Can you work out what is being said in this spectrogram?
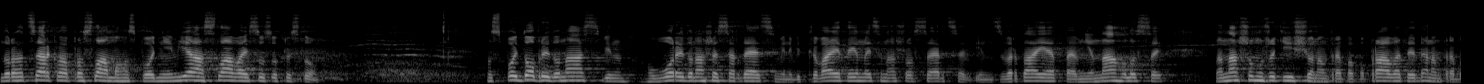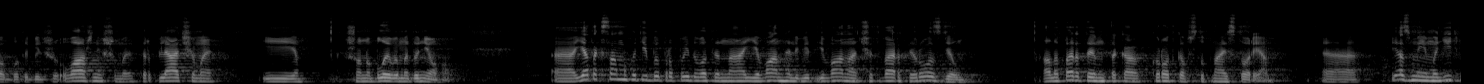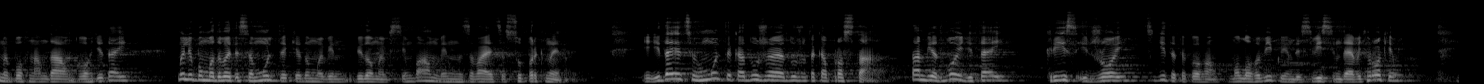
Дорога церква, прославмо Господнє ім'я, слава Ісусу Христу. Господь добрий до нас, Він говорить до наших сердець, Він відкриває таємниці нашого серця, Він звертає певні наголоси на нашому житті, що нам треба поправити, де нам треба бути більш уважнішими, терплячими і шанобливими до нього. Е, Я так само хотів би проповідувати на Євангелії від Івана, 4 розділ, але перед тим така коротка вступна історія. Я з моїми дітьми, Бог нам дав двох дітей. Ми любимо дивитися мультик, я думаю, він відомий всім вам. Він називається Суперкнига. І ідея цього мультика дуже, дуже така проста. Там є двоє дітей, Кріс і Джой. Це діти такого малого віку, їм десь 8-9 років.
